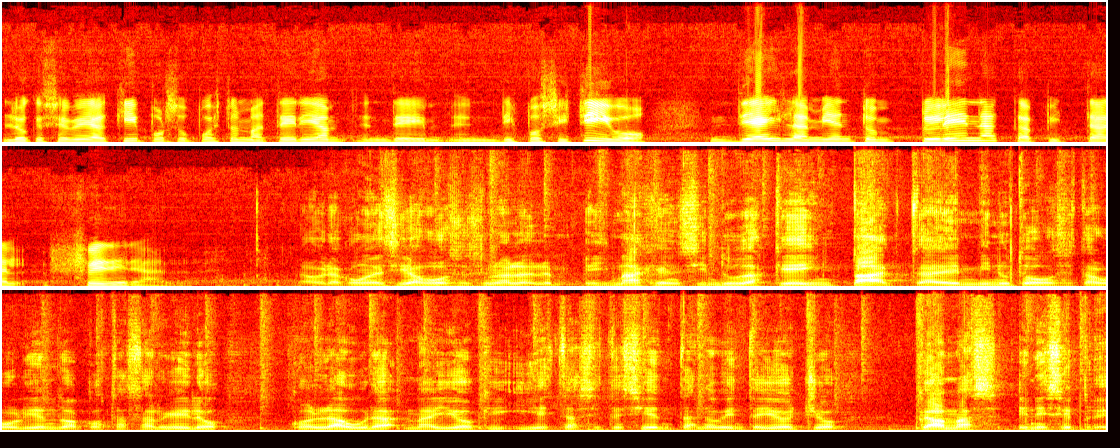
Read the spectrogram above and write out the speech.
lo que se ve aquí, por supuesto, en materia de dispositivo de aislamiento en plena capital federal. Ahora, como decías vos, es una imagen sin dudas que impacta. En minutos vamos a estar volviendo a Costa Sarguelo con Laura Mayoki y estas 798 camas en ese predio.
